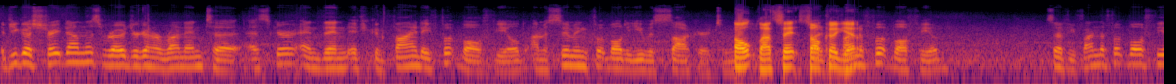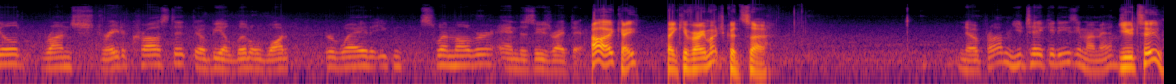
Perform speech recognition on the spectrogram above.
If you go straight down this road, you're gonna run into Esseker, and then if you can find a football field, I'm assuming football to you is soccer to me. Oh, that's it. So Soccer, Find yeah. a football field. So if you find the football field, run straight across it. There'll be a little waterway that you can swim over, and the zoo's right there. Oh, okay. Thank you very much, good sir. No problem. You take it easy, my man. You too.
